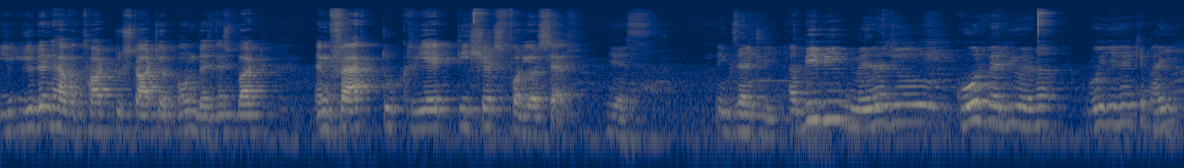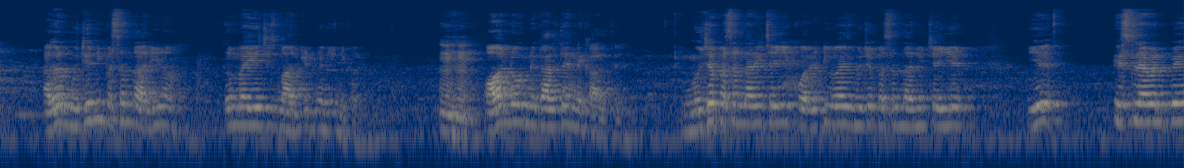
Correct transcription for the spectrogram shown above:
you didn't have a thought to start your own business but in fact to create T shirts for yourself yes exactly ابھی بھی میرا جو کور ویلیو ہے نا وہ یہ ہے کہ بھائی اگر مجھے نہیں پسند آ رہی نا تو میں یہ چیز مارکیٹ میں نہیں نکالوں اور لوگ نکالتے ہیں نکالتے ہیں مجھے پسند آنی چاہیے کوالٹی وائز مجھے پسند آنی چاہیے یہ اس لیول پہ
